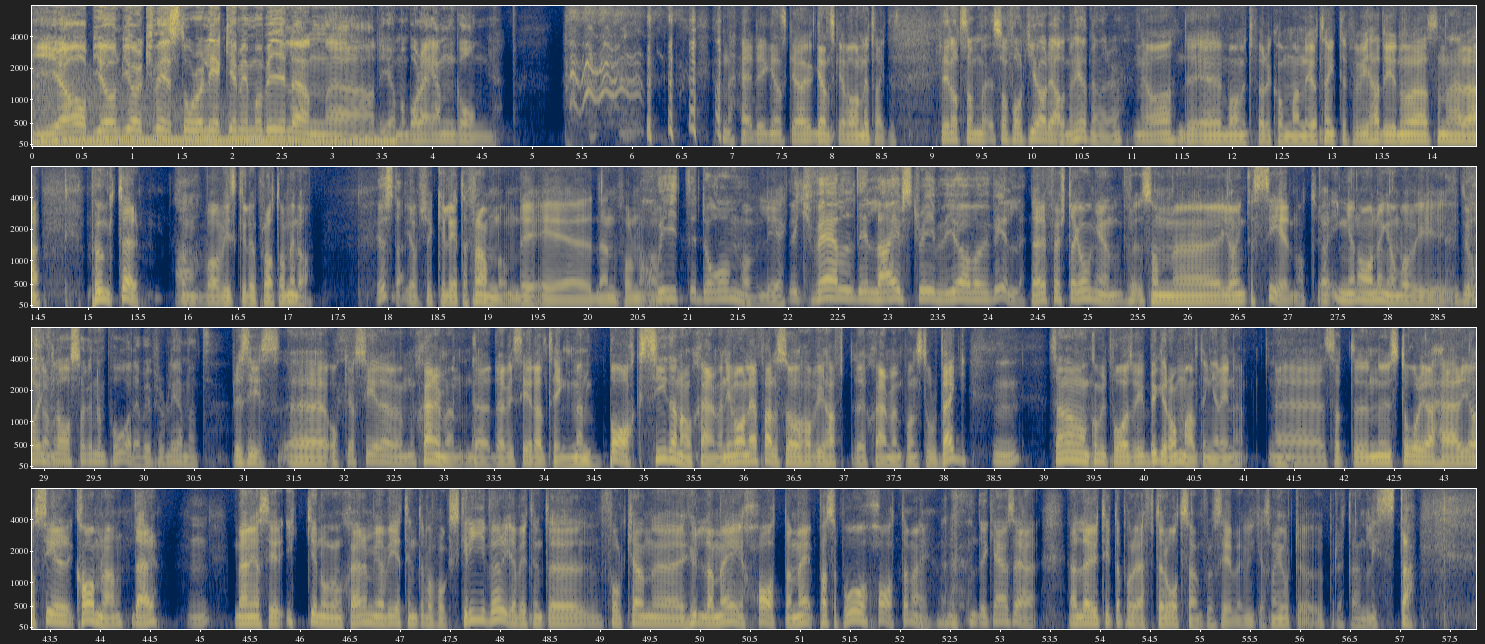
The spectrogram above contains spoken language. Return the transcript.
Ja, Björn Björkqvist står och leker med mobilen. Det gör man bara en gång. Nej, det är ganska, ganska vanligt faktiskt. Det är något som, som folk gör i allmänhet menar du? Ja, det är vanligt förekommande. Jag tänkte, för vi hade ju några sådana här äh, punkter som Ja. vad vi skulle prata om idag. Just det. Jag försöker leta fram dem. Det är den formen av, Skit i dem. av lek. Det är kväll, det är livestream, vi gör vad vi vill. Det här är första gången som eh, jag inte ser något. Jag har ingen aning om vad vi Du har ju glasögonen på dig, vad är problemet? Precis, eh, och jag ser även skärmen där, där vi ser allting. Men baksidan av skärmen, i vanliga fall så har vi haft eh, skärmen på en stor vägg. Mm. Sen har någon kommit på att vi bygger om allting här inne. Mm. Så nu står jag här, jag ser kameran där. Mm. Men jag ser icke någon skärm. Jag vet inte vad folk skriver. Jag vet inte, folk kan eh, hylla mig, hata mig. Passa på att hata mig. det kan jag säga. Jag lär ju titta på det efteråt sen för att se vilka som har gjort det och upprätta en lista.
